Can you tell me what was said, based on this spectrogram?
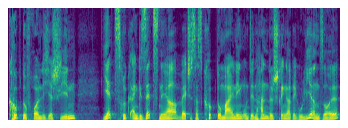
kryptofreundlich erschienen. Jetzt rückt ein Gesetz näher, welches das Kryptomining und den Handel strenger regulieren soll.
